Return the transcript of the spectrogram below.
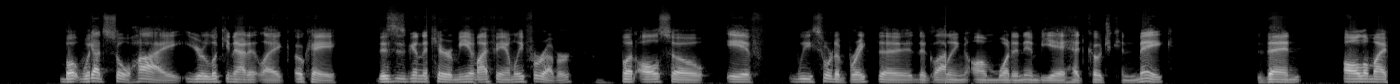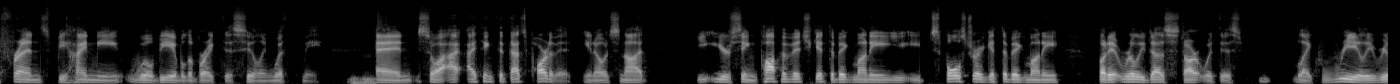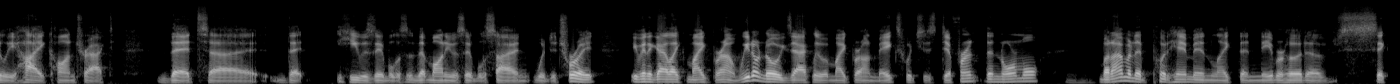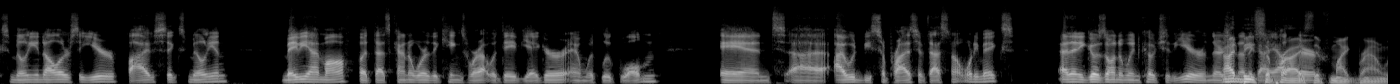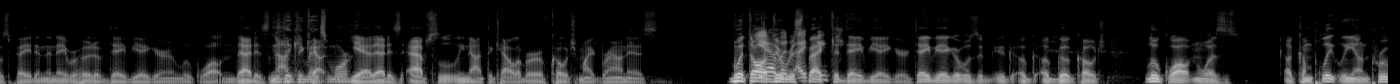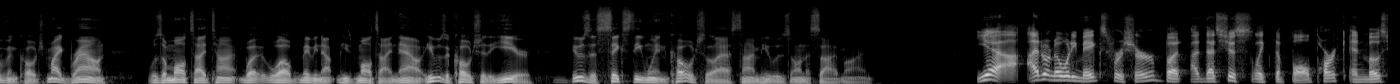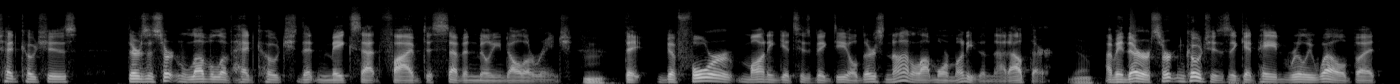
but when it got so high, you're looking at it like, okay, this is going to care me and my family forever. But also, if we sort of break the the glass ceiling on what an NBA head coach can make, then all of my friends behind me will be able to break this ceiling with me. Mhm. And so I, I think that that's part of it. You know, it's not you're seeing Popovich get the big money, you, you Spoelstra get the big money, but it really does start with this like really really high contract that uh, that he was able to that Monty was able to sign with Detroit. Even a guy like Mike Brown, we don't know exactly what Mike Brown makes, which is different than normal. But I'm going to put him in like the neighborhood of six million dollars a year, five six million. Maybe I'm off, but that's kind of where the Kings were at with Dave Joerger and with Luke Walton. And uh, I would be surprised if that's not what he makes. And then he goes on to win Coach of the Year. And there's I'd be guy surprised if Mike Brown was paid in the neighborhood of Dave Joerger and Luke Walton. That is You not. think the he makes more? Yeah, that is absolutely not the caliber of coach Mike Brown is. With all Yeah, due but I respect to Dave Joerger, Dave Joerger was a, a, a good coach. Luke Walton was a completely unproven coach. Mike Brown was a multi-time. Well, well, maybe not. He's multi now. He was a coach of the year. He was a 60-win coach the last time he was on the sideline. Yeah, I don't know what he makes for sure, but uh, that's just like the ballpark. And most head coaches, there's a certain level of head coach that makes that five to seven million dollar range. Hmm. That before Monty gets his big deal, there's not a lot more money than that out there. Yeah. I mean, there are certain coaches that get paid really well, but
